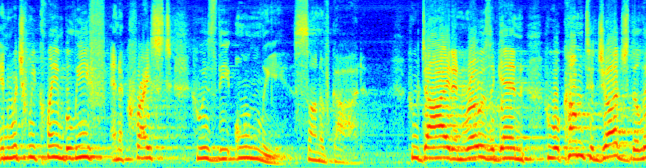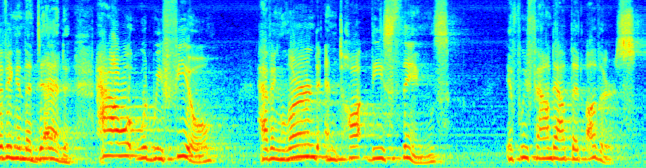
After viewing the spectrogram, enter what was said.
in which we claim belief in a Christ who is the only Son of God who died and rose again, who will come to judge the living and the dead, how would we feel having learned and taught these things if we found out that others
